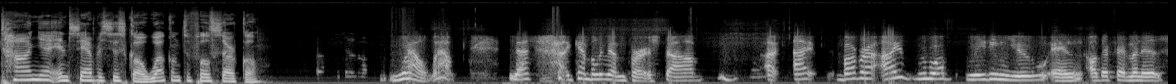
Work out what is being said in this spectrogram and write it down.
Tanya in San Francisco. Welcome to Full Circle. Well, wow, that's I can't believe I'm first. Uh, I, I, Barbara, I grew up reading you and other feminists,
